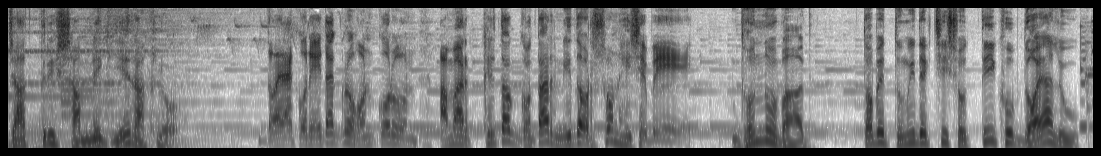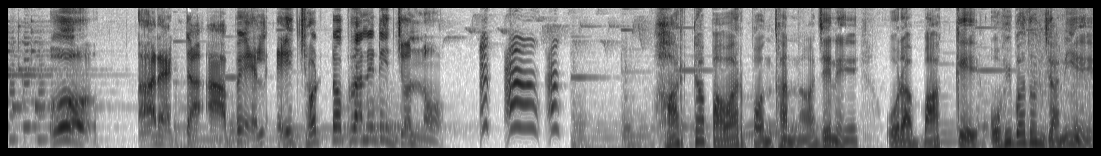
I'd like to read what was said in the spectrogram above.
যাত্রীর সামনে গিয়ে রাখল। দয়া করে এটা গ্রহণ করুন আমার কৃতজ্ঞতার নিদর্শন হিসেবে। ধন্যবাদ তবে তুমি দেখছি সত্যিই খুব দয়ালু। ও আর একটা আপেল এই ছোট্ট প্রাণীটির জন্য। হারটা পাওয়ার পন্থা না জেনে ওরা বাঘকে অভিবাদন জানিয়ে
